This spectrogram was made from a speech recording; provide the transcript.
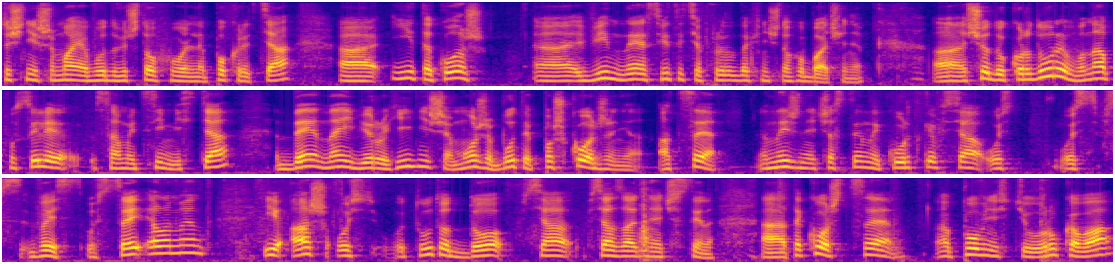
точніше, має водовідштовхувальне покриття, е, і також. Е, Він не світиться в приладах нічного бачення. Щодо кордури, вона посилює саме ці місця, де найвірогідніше може бути пошкодження. А це нижня частина куртки, вся ось, ось весь ось цей елемент, і аж ось тут от до вся, вся задня частина. А, також це е, повністю рукава.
